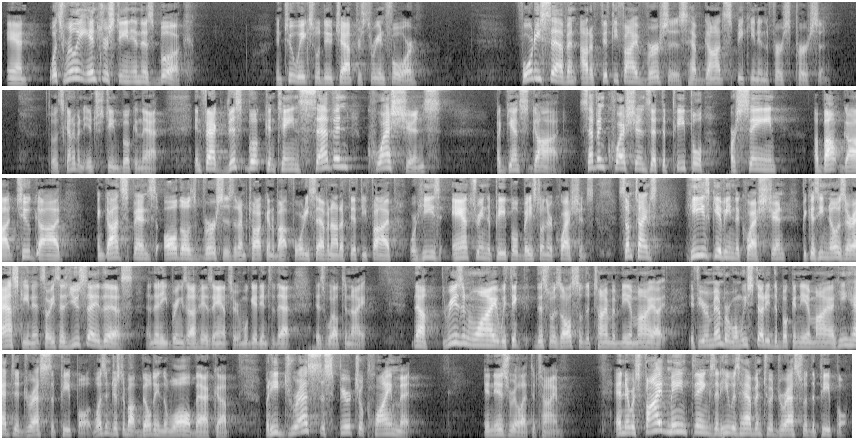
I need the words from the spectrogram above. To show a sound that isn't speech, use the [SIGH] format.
And what's really interesting in this book, in two weeks we'll do chapters three and four. 47 out of 55 verses have God speaking in the first person. So it's kind of an interesting book in that. In fact, this book contains seven questions against God. Seven questions that the people are saying about God to God, and God spends all those verses that I'm talking about, 47 out of 55, where He's answering the people based on their questions. Sometimes He's giving the question because He knows they're asking it, so He says, You say this, and then He brings out His answer, and we'll get into that as well tonight. Now, the reason why we think this was also the time of Nehemiah if you remember, when we studied the book of Nehemiah, he had to address the people. It wasn't just about building the wall back up, but he addressed the spiritual climate in Israel at the time. And there was five main things that he was having to address with the people.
